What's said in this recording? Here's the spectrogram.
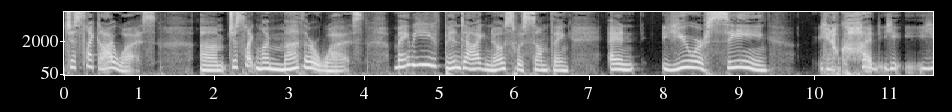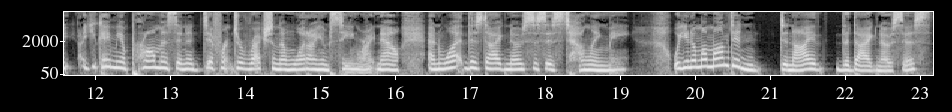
just like I was. Um, just like my mother was. Maybe you've been diagnosed with something and you are seeing, you know, God, you, you, you gave me a promise in a different direction than what I am seeing right now and what this diagnosis is telling me. Well, you know, my mom didn't deny the diagnosis,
